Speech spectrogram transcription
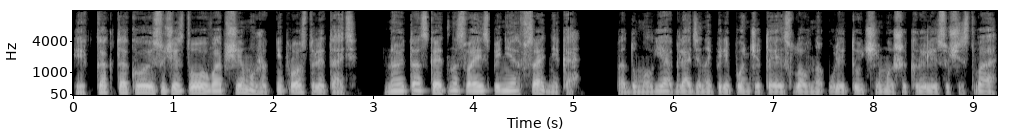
И как такое существо вообще может не просто летать, но и таскать на своей спине всадника, подумал я, глядя на перепончатые, словно у мыши крылья существа,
